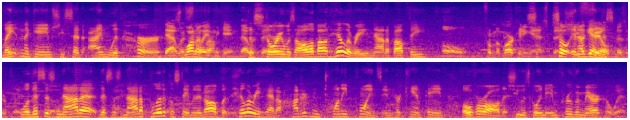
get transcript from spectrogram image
Late in the game, she said, "I'm with her." That as was one of them. the game. That the was it. story was all about Hillary, not about the oh, from a marketing aspect. So, and again, this, well, this is not a this is not a political statement at all. But Hillary had 120 points in her campaign overall that she was going to improve America with.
